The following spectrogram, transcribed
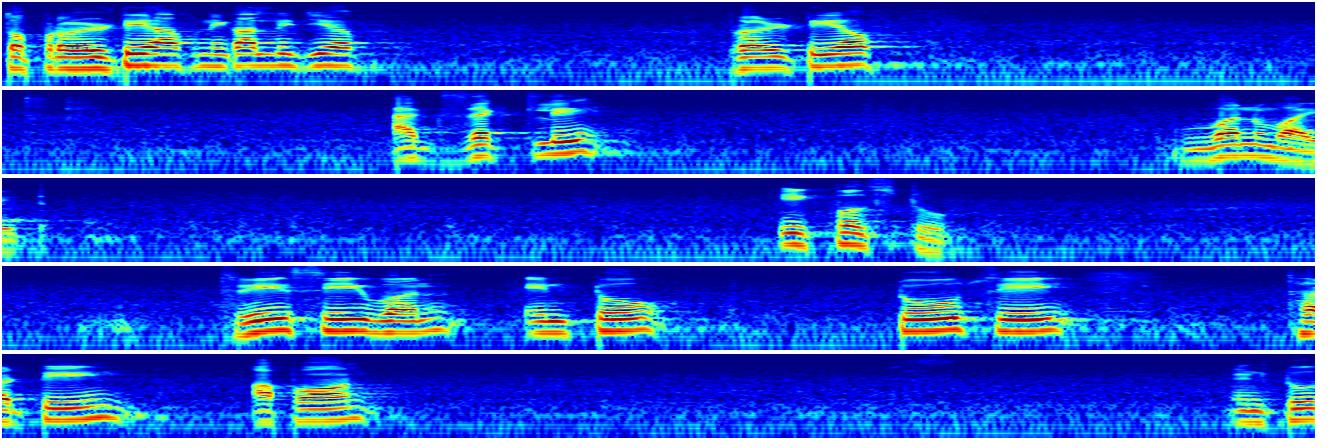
तो प्रायोरिटी आप निकाल लीजिए आप probability of exactly one white equals to three C one into two C thirteen upon into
